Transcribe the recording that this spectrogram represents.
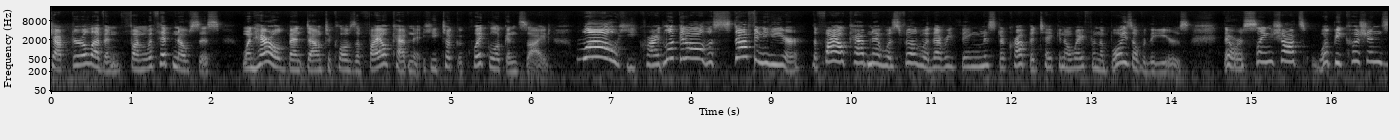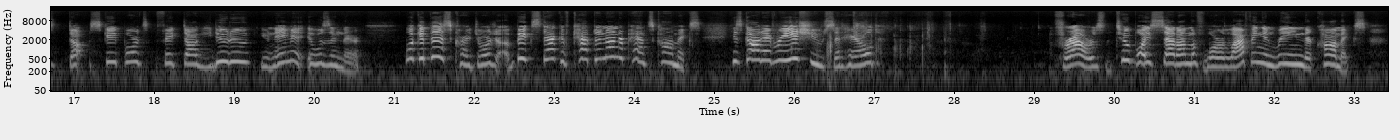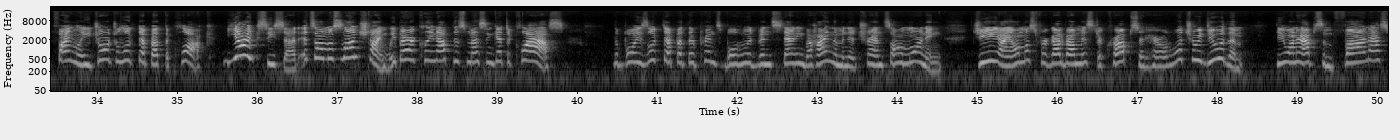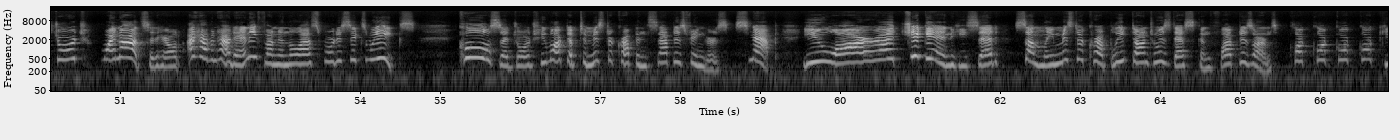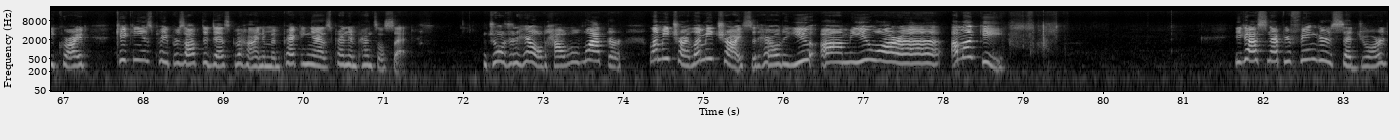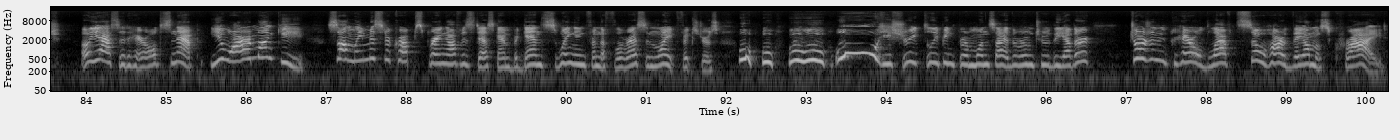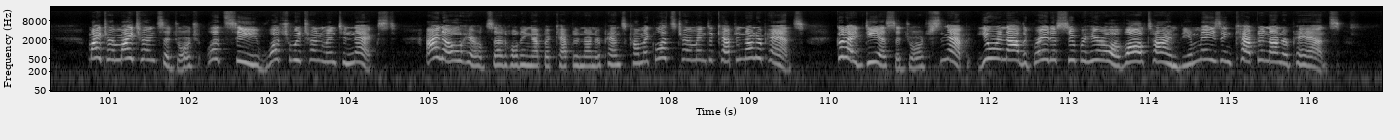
Chapter 11 Fun with Hypnosis When Harold bent down to close a file cabinet, he took a quick look inside. Whoa! he cried. Look at all the stuff in here! The file cabinet was filled with everything Mr. Krupp had taken away from the boys over the years. There were slingshots, whoopee cushions, skateboards, fake doggy doo-doo, you name it, it was in there. Look at this, cried George. A big stack of Captain Underpants comics. He's got every issue, said Harold. For hours, the two boys sat on the floor, laughing and reading their comics. Finally, George looked up at the clock. Yikes, he said. It's almost lunchtime. We better clean up this mess and get to class. The boys looked up at their principal, who had been standing behind them in a trance all morning. Gee, I almost forgot about Mr. Krupp, said Harold. What should we do with him? Do you want to have some fun? asked George. Why not? said Harold. I haven't had any fun in the last four to six weeks. Cool, said George. He walked up to Mr. Krupp and snapped his fingers. Snap! You are a chicken, he said. Suddenly, Mr. Krupp leaped onto his desk and flapped his arms. Cluck, cluck, cluck, cluck, he cried, kicking his papers off the desk behind him and pecking at his pen and pencil set. George and Harold howled laughter. Let me try, let me try, said Harold. You, um, you are a, a monkey. You gotta snap your fingers, said George. Oh yeah, said Harold. Snap. You are a monkey. Suddenly, Mr. Krupp sprang off his desk and began swinging from the fluorescent light fixtures. Ooh, ooh, ooh, ooh, ooh, he shrieked, leaping from one side of the room to the other. George and Harold laughed so hard they almost cried. My turn, my turn, said George. Let's see, what shall we turn him into next? I know, Harold said, holding up a Captain Underpants comic. Let's turn him into Captain Underpants. Good idea, said George. Snap, you are now the greatest superhero of all time, the amazing Captain Underpants.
